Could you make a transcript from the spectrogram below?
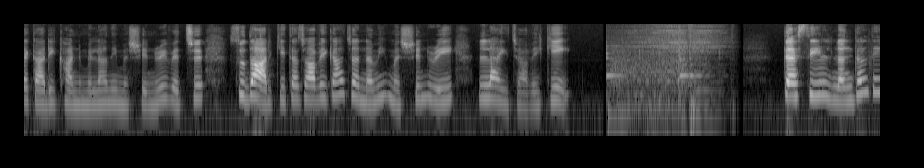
ਸਹਿਕਾਰੀ ਖੰਡ ਮਿੱਲਾਂ ਦੀ ਮਸ਼ੀਨਰੀ ਵਿੱਚ ਸੁਧਾਰ ਕੀਤਾ ਜਾਵੇਗਾ ਜਾਂ ਨਵੀਂ ਮਸ਼ੀਨਰੀ ਲਾਈ ਜਾਵੇਗੀ। ਤਹਿਸੀਲ ਨੰਗਲ ਦੇ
